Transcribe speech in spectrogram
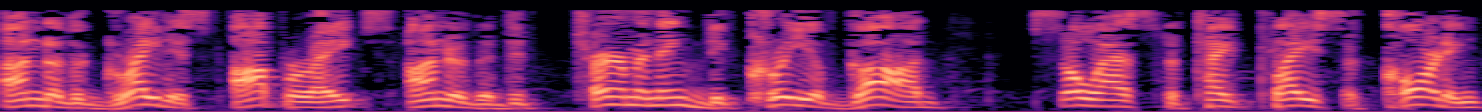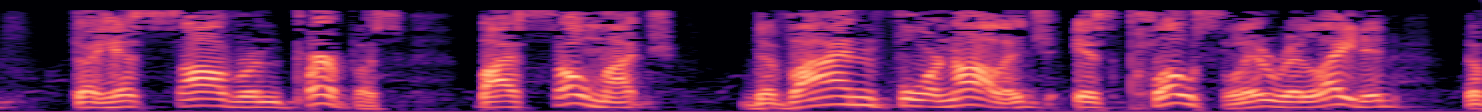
under the greatest operates under the determining decree of God so as to take place according to his sovereign purpose. By so much, divine foreknowledge is closely related to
